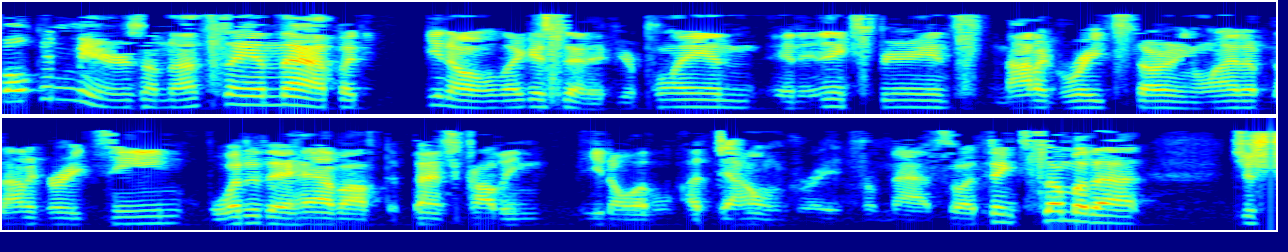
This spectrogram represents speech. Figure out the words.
smoke and mirrors. I'm not saying that, but you know, like I said, if you're playing an inexperienced, not a great starting lineup, not a great team, what do they have off the bench? Probably, you know, a, a downgrade from that. So I think some of that just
